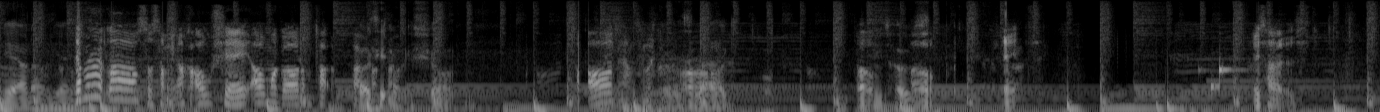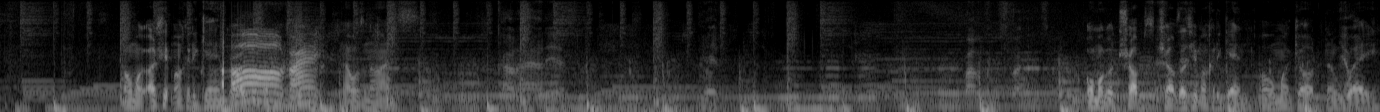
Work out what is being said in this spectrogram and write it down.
Yeah, I know, yeah. They were at last or something. Like, oh shit, oh my god, I'm fuck. I was hit mark a shot. Oh, Bro, this lag. Oh, Who's host? oh, shit. Who's host? Oh my god, I just hit market again, bro. Oh, What the hell? That was nice. Call it how it is. Hit it. Promise you slide, so. Oh my god, Chubbs, Chubbs, I just hit mark it again. Oh my god, no Yep. way.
